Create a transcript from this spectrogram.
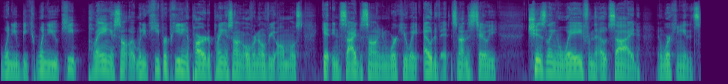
when you be when you keep playing a song when you keep repeating a part or playing a song over and over you almost get inside the song and work your way out of it it's not necessarily chiseling away from the outside and working it it's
